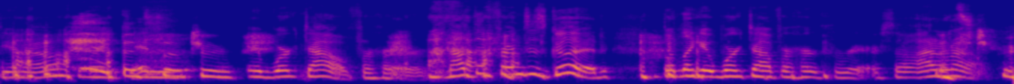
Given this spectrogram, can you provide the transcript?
you know? Like so true. It worked out for her. Not that Friends is good, but like it worked out for her career. So I don't That's know.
